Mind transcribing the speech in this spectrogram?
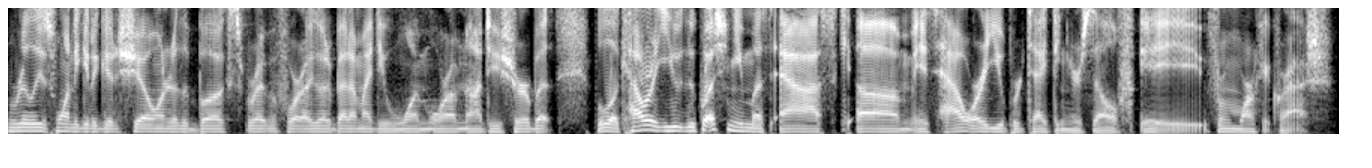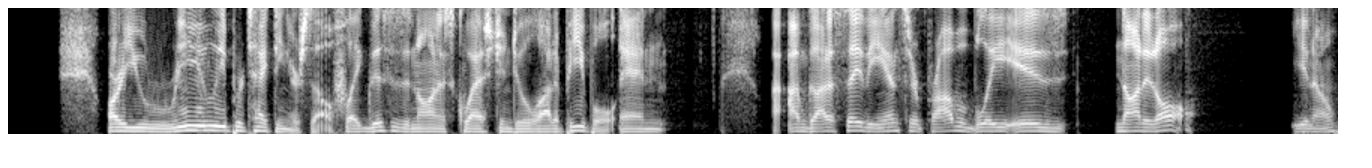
really just wanted to get a good show under the books right before I go to bed. I might do one more. I'm not too sure, but but look, how are you? The question you must ask um, is how are you protecting yourself uh, from a market crash? Are you really protecting yourself? Like this is an honest question to a lot of people, and I've got to say the answer probably is not at all. You know?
